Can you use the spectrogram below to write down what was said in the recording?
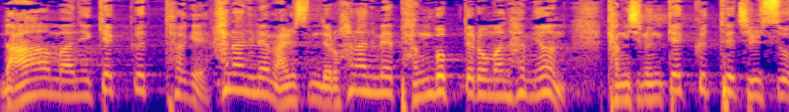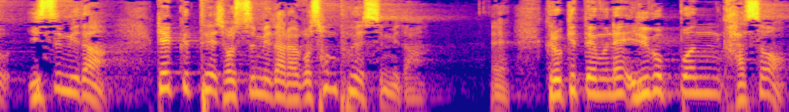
나만이 깨끗하게 하나님의 말씀대로 하나님의 방법대로만 하면 당신은 깨끗해질 수 있습니다. 깨끗해졌습니다라고 선포했습니다. 네. 그렇기 때문에 일곱 번 가서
